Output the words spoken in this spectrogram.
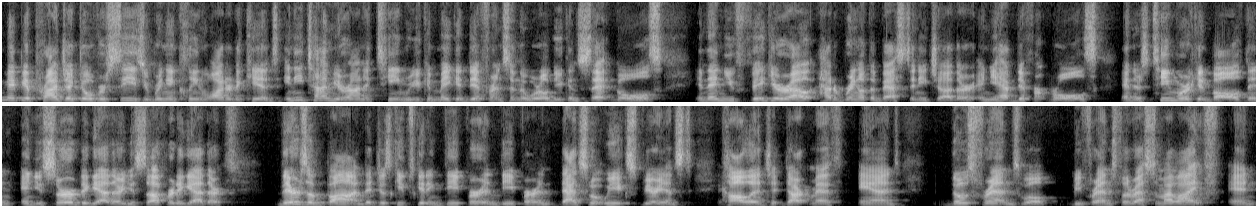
maybe a project overseas you're bringing clean water to kids. Anytime you're on a team where you can make a difference in the world you can set goals and then you figure out how to bring out the best in each other and you have different roles and there's teamwork involved and, and you serve together you suffer together there's a bond that just keeps getting deeper and deeper. And that's what we experienced college at dartmouth and those friends will be friends for the rest of my life. And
